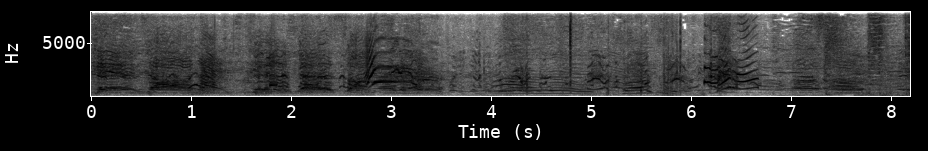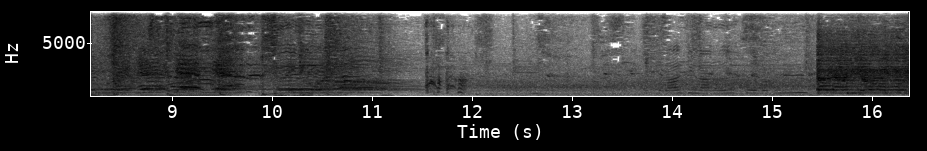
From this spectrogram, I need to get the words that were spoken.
dance all night to the first song. Yeah, yeah, classic. I do not for the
